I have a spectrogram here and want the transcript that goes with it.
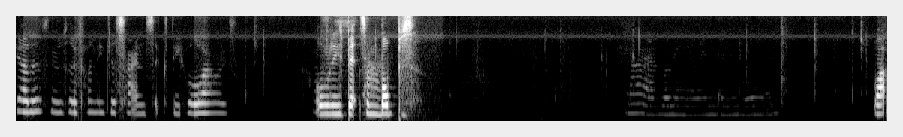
god, it seems so funny just saying 64 arrows. All these bits and bobs. Now I have room in your inventory. What?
